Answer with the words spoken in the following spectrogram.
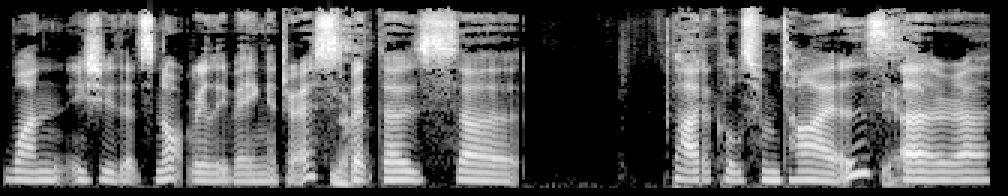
one issue that's not really being addressed. No. But those uh, particles from tyres Yeah. are uh,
